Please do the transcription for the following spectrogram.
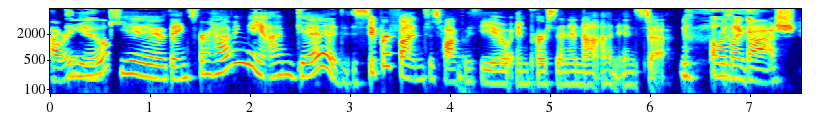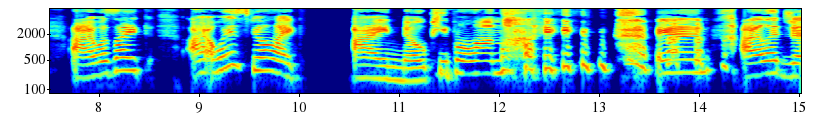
How are Thank you? Thank you. Thanks for having me. I'm good. Super fun to talk with you in person and not on Insta. oh my gosh. I was like, I always feel like I know people online and I legit,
